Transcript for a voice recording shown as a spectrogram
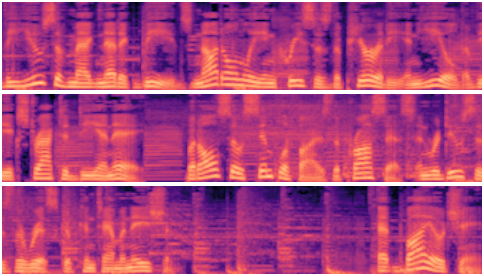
The use of magnetic beads not only increases the purity and yield of the extracted DNA, but also simplifies the process and reduces the risk of contamination. At BioChain,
